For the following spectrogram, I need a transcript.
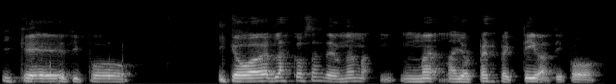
y que tipo y que va a ver las cosas de una ma- ma- mayor perspectiva tipo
